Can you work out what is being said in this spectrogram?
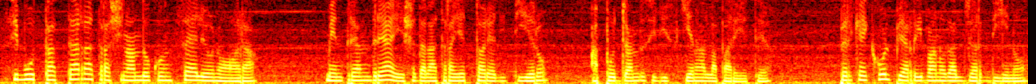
Si butta a terra trascinando con sé Eleonora, mentre Andrea esce dalla traiettoria di tiro appoggiandosi di schiena alla parete, perché i colpi arrivano dal giardino,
